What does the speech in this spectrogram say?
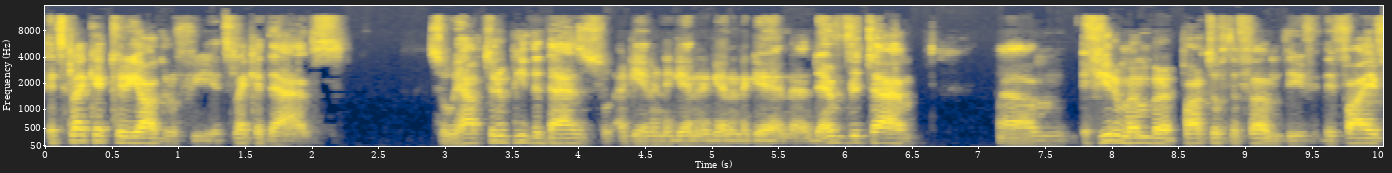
it's like a choreography. It's like a dance. So we have to repeat the dance again and again and again and again. And every time, um, if you remember part of the film, the the five,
